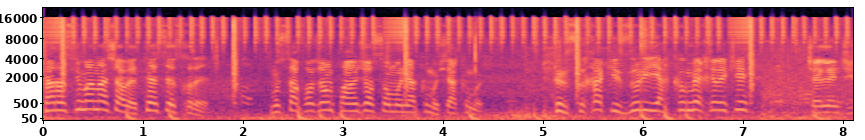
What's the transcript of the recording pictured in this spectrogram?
Саросима нашавед тез тез хӯре. Мустафоҷон 50 сомон якумуш якумуш тирсиха ки зури якум мехӯре ки челленҷи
